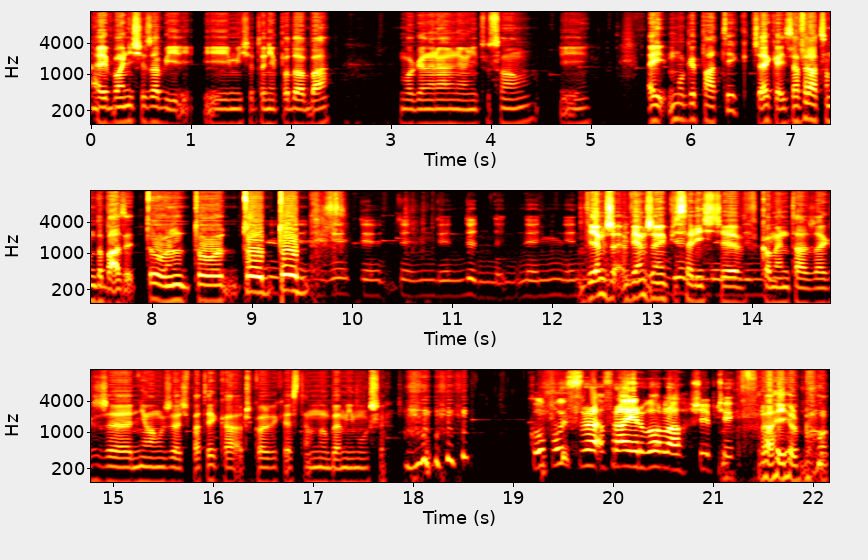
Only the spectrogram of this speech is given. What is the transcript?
Ej, bo oni się zabili i mi się to nie podoba. Bo generalnie oni tu są i... Ej, mogę patyk? Czekaj, zawracam do bazy. Tu, tu, tu, tu. Wiem, że, wiem, że mi pisaliście w komentarzach, że nie mam używać patyka, aczkolwiek jestem nubem i muszę. Kupuj fra frajerbola szybciej. Frajerball.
